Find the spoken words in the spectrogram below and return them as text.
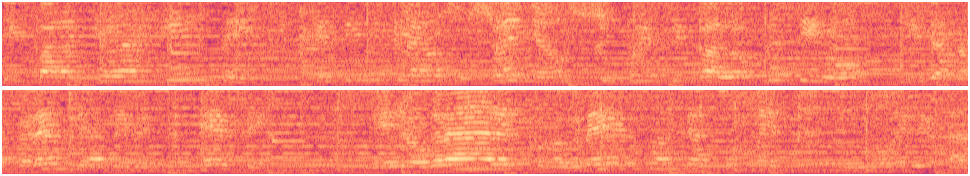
Y para que la gente que tiene claro sus sueños, su principal objetivo y de referencia debe ser ese, el lograr el progreso hacia su meta, no el estar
